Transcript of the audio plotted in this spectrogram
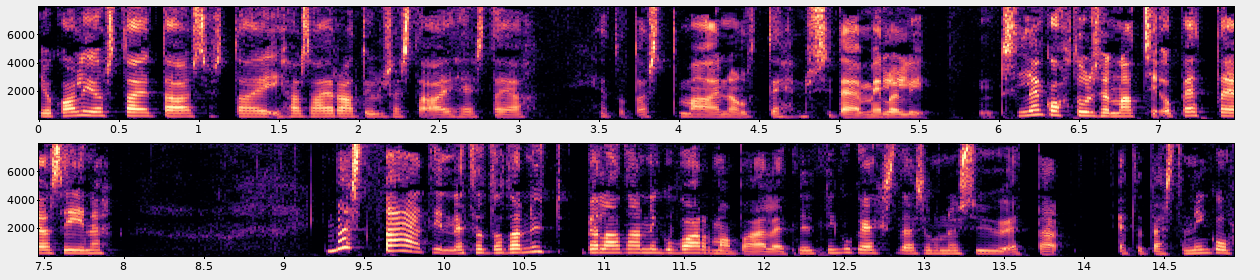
joka oli jostain taas jostain ihan sairaan tylsästä aiheesta. Ja, ja tota, sitten mä en ollut tehnyt sitä ja meillä oli silleen kohtuullisen natsiopettaja siinä – Mä sitten päätin, että tota, nyt pelataan niinku varman päälle, että nyt niinku keksitään semmoinen syy, että, että tästä niinku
